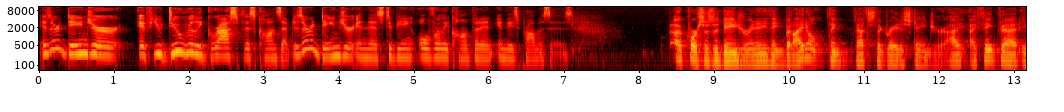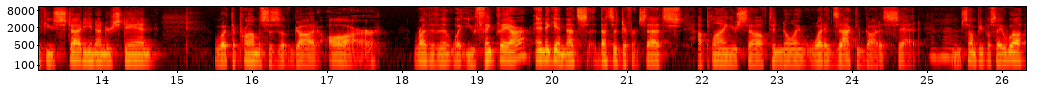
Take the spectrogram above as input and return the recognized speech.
Is there a danger if you do really grasp this concept? Is there a danger in this to being overly confident in these promises? Of course, there's a danger in anything, but I don't think that's the greatest danger. I, I think that if you study and understand what the promises of God are rather than what you think they are. And again, that's that's a difference. That's applying yourself to knowing what exactly God has said. Mm-hmm. Some people say, "Well,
